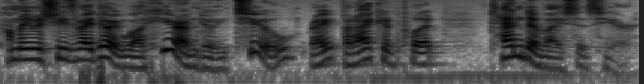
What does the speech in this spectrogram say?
how many machines am I doing? Well, here I'm doing two, right? But I could put 10 devices here.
